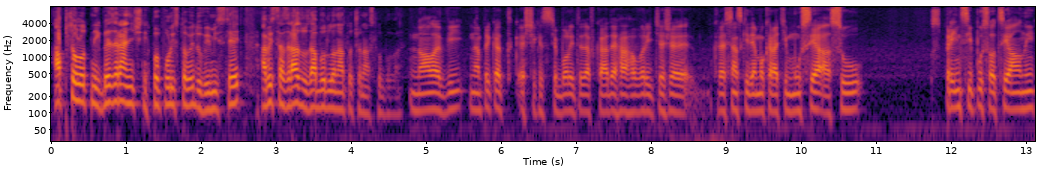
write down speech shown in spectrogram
absolútnych bezhraničných populistov idú vymyslieť, aby sa zrazu zabudlo na to, čo nás slubovali. No ale vy napríklad, ešte keď ste boli teda v KDH, hovoríte, že kresťanskí demokrati musia a sú z princípu sociálny.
